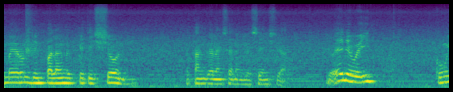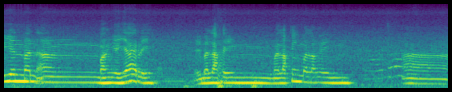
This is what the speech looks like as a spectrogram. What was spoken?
mayroon din palang nagpetisyon na tanggalan siya ng lisensya. So anyway, kung iyan man ang mangyayari, ay malaking malaking malaking ah,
